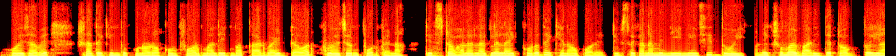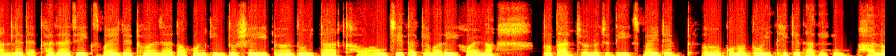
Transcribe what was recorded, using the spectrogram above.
হয়ে যাবে, সাথে কিন্তু কোনো রকম ফরমালিন বা কার্বাইড দেওয়ার প্রয়োজন পড়বে না। টিপসটা ভালো লাগলে লাইক করো, দেখে নাও পরের টিপস এখানে আমি নিয়ে নিয়েছি দই। অনেক সময় বাড়িতে টক দই আনলে দেখা যায় যে এক্সপায়ারি ডেট হয়ে যায়, তখন কিন্তু সেই দইটা আর খাওয়া উচিত একেবারেই হয় না। তো তার জন্য যদি এক্সপায়ারি ডেট কোনো দই থেকে থাকে কিন্তু ভালো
